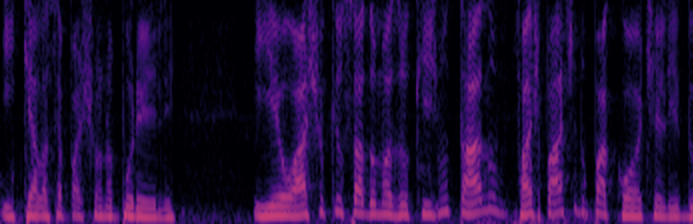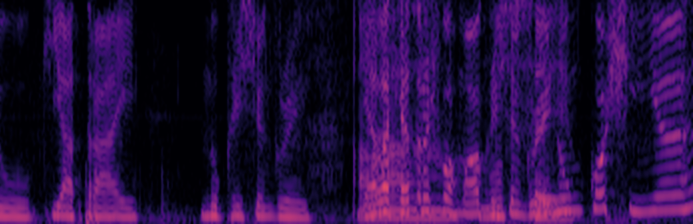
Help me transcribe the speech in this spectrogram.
e que ela se apaixona por ele. E eu acho que o sadomasoquismo tá no, faz parte do pacote ali do que atrai no Christian Grey. ela Ah, quer transformar o Christian Grey num coxinha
